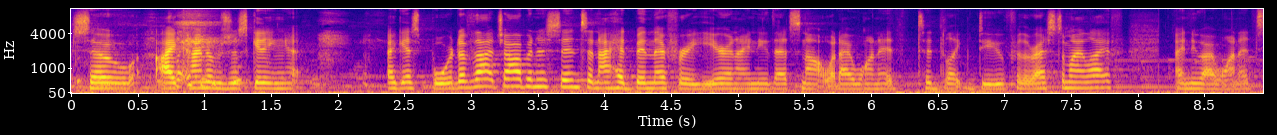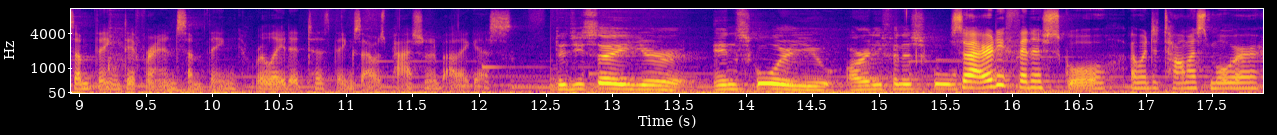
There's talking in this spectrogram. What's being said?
So I kind of was just getting I guess bored of that job in a sense and I had been there for a year and I knew that's not what I wanted to like do for the rest of my life. I knew I wanted something different and something related to things I was passionate about, I guess. Did you say you're in school or you already finished school? So I already finished school. I went to Thomas More.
